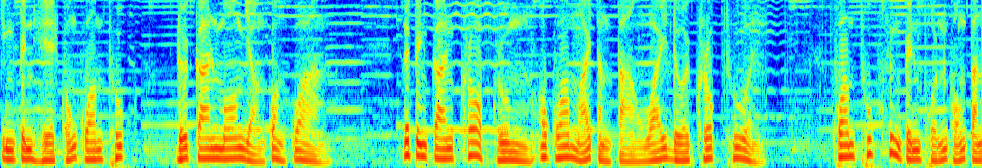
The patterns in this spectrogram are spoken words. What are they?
จึงเป็นเหตุของความทุกข์ โดยการมองอย่างกว้างๆ และเป็นการครอบคลุมเอาความหมายต่างๆ ไว้โดยครบถ้วน ความทุกข์ซึ่งเป็นผลของตัณ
